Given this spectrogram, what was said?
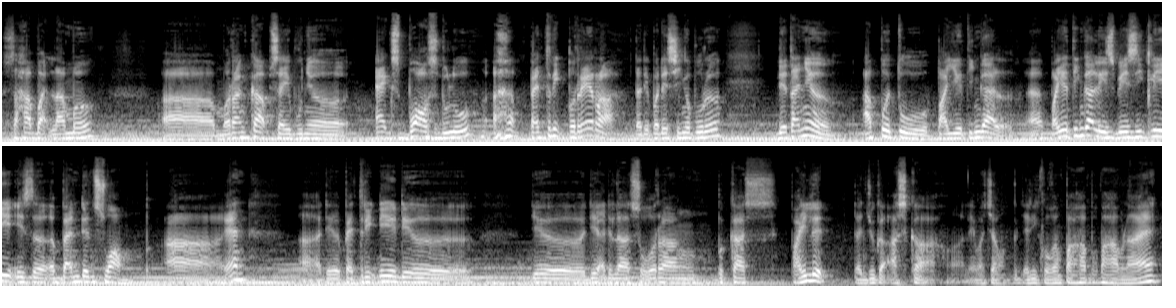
sahabat lama uh, merangkap saya punya ex-boss dulu Patrick Pereira daripada Singapura. Dia tanya, apa tu paya tinggal? Uh, paya tinggal is basically is a abandoned swamp. Ah, uh, kan? Uh, dia Patrick ni dia dia dia adalah seorang bekas pilot dan juga askar. Lain macam. Jadi korang faham faham lah eh.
